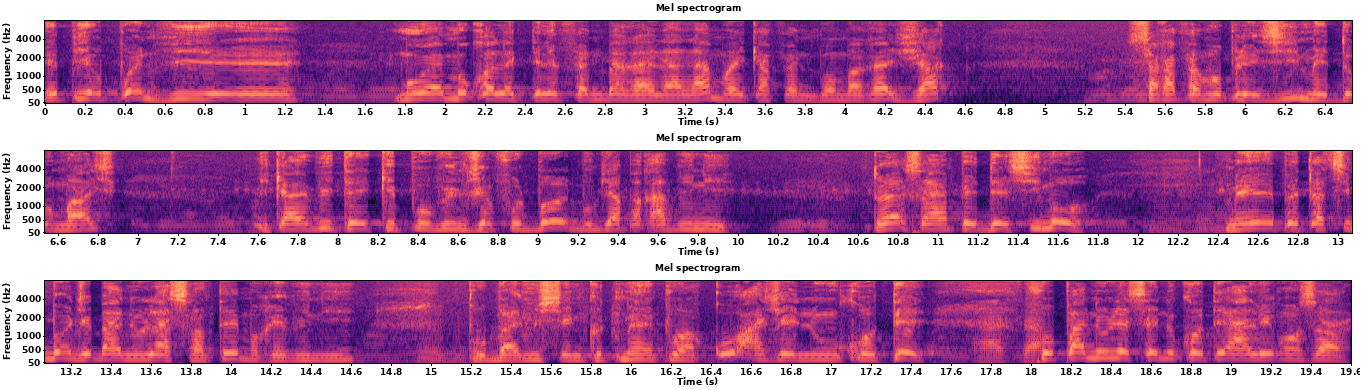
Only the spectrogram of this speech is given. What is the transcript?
Et puis au point de vue, euh, moi, je collecte le téléphone là, là, moi, je fait un bon bagage, Jacques. Ça a fait mon plaisir, mais dommage. Il a invité l'équipe pour venir jouer au football, il n'a pas venir. Toi, c'est un peu décimo. Mais peut-être si bon Dieu nous la santé, je suis venu pour bailler un coup de main, pour encourager nous côté. Il ah, ne faut pas nous laisser nous côté aller comme ça.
